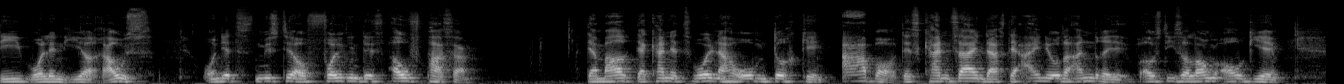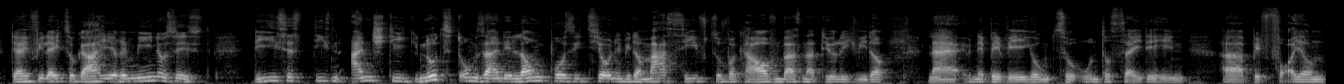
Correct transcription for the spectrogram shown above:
die wollen hier raus. Und jetzt müsst ihr auf Folgendes aufpassen. Der Markt, der kann jetzt wohl nach oben durchgehen, aber das kann sein, dass der eine oder andere aus dieser Long-Orgie, der vielleicht sogar hier im Minus ist, dieses, diesen Anstieg nutzt, um seine Long-Positionen wieder massiv zu verkaufen, was natürlich wieder eine Bewegung zur Unterseite hin äh, befeuern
